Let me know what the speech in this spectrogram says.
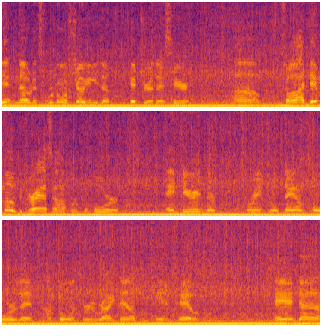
didn't notice, we're going to show you the picture of this here. Um, so I demoed the grasshopper before and during the torrential downpour that I'm going through right now, if you can't tell. And uh,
